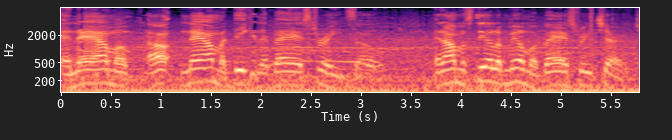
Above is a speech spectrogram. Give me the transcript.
and now I'm a uh, now I'm a deacon at Bass Street. So, and I'm a still a member of Bass Street Church.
